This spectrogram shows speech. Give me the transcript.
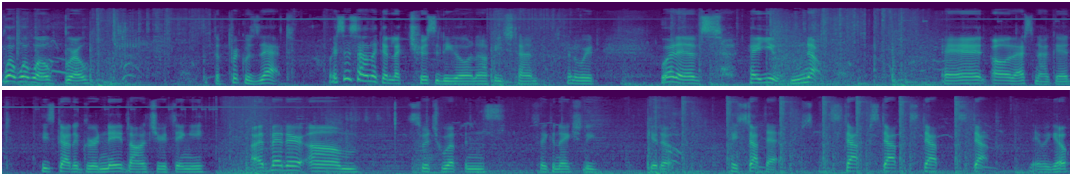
Whoa, whoa, whoa, bro. What the frick was that? Why does it sound like electricity going off each time? It's kind of weird. Whatevs. Hey, you. No. And, oh, that's not good. He's got a grenade launcher thingy. I better, um, switch weapons so I can actually get up. Hey, stop that. Stop, stop, stop, stop. There we go.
